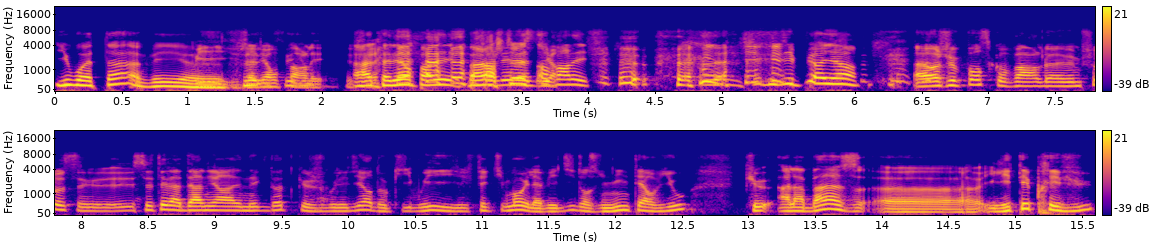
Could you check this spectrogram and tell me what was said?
Iwata avait. Euh, oui, j'allais en parler. Ah, t'allais en parler bah, Alors, je te laisse en parler. je ne dis plus rien. Alors, je pense qu'on parle de la même chose. C'était la dernière anecdote que je voulais dire. Donc, oui, effectivement, il avait dit dans une interview que à la base, euh, il était prévu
